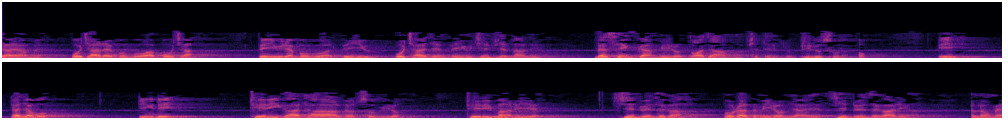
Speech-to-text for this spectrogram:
ကြရမယ်ပို့ချတဲ့ပုဂ္ဂိုလ်ဟာပို့ချသင်ယူတဲ့ပုဂ္ဂိုလ်ဟာသင်ယူပို့ချခြင်းသင်ယူခြင်းဖြစ်တာလေလက်ဆင့်ကမ်းပြီးတော့သွားကြမှာဖြစ်တယ်လို့ဒီလိုဆိုတာပေါ့အေးဒါကြောင့်မို့ဒီနေ့ထေရီဂါထာလို့ဆိုပြီးတော့ထေရီမတွေရဲ့ ရှင်တွင်စကားဘုရားသမီးတော်များရဲ့ရှင်တွင်စကားတွေဟာအလွန်ပဲ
